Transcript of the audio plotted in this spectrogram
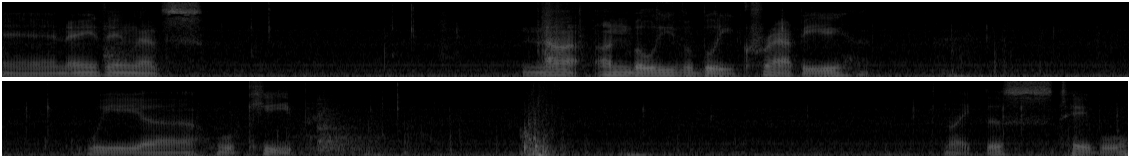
And anything that's not unbelievably crappy we uh, will keep. Like this table.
